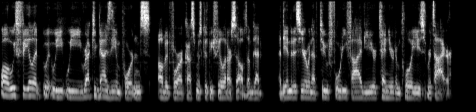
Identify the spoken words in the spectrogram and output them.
Well, we feel it. We we recognize the importance of it for our customers because we feel it ourselves. I've got at the end of this year, we're gonna have two 45 year tenured employees retire,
